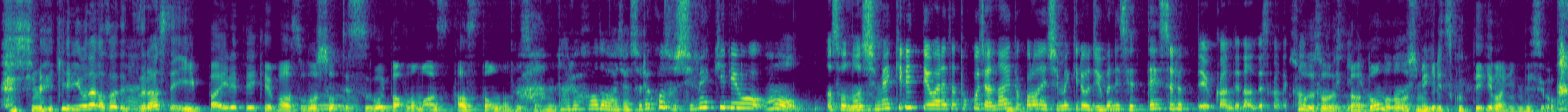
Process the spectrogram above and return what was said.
締め切りをだからそうやってずらしていっぱい入れていけば、その人ってすごいパフォーマンス出すと思うんですよね。なるほど。じゃあ、それこそ締め切りをもう、その締め切りって言われたとこじゃないところに締め切りを自分で設定するっていう感じなんですかね。そうです、そうです。だからどんどんどんどん締めめ切り作っていけばいいんですよ。なる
